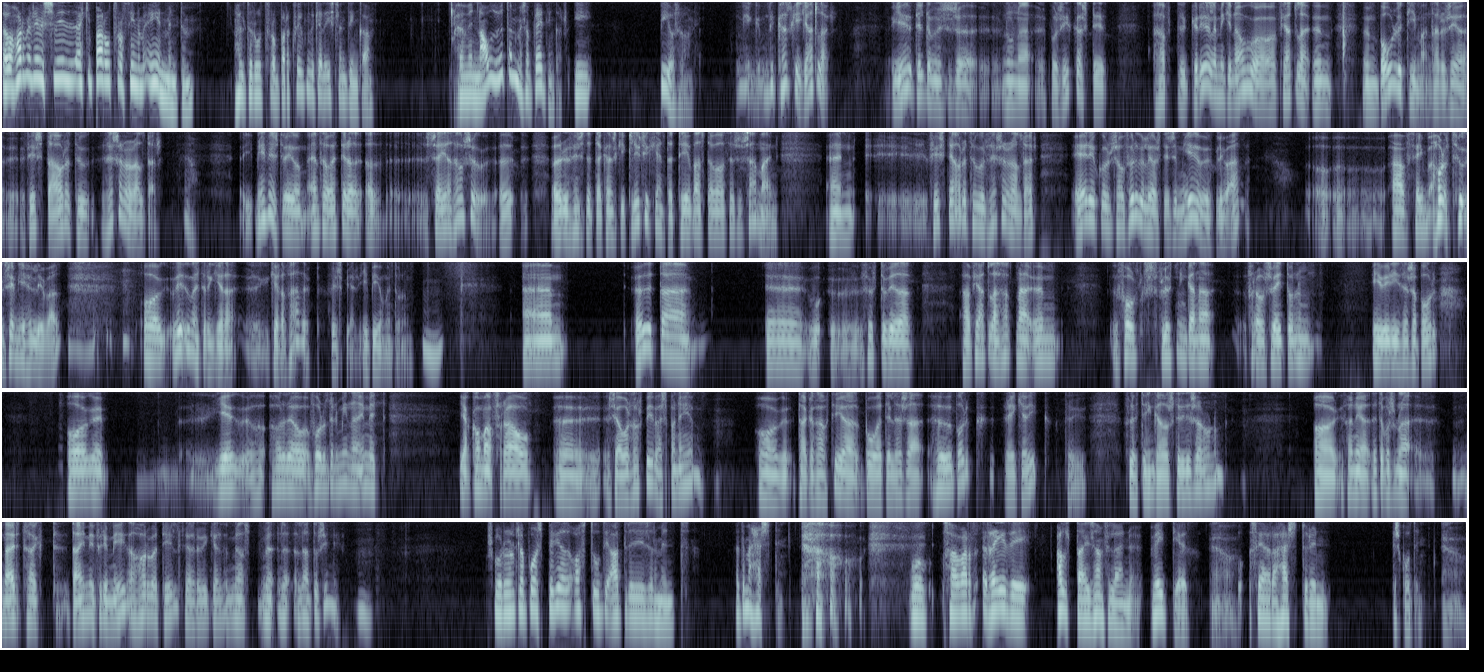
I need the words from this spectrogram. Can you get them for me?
þú horfir yfir sviðið ekki bara út frá þínum eigin myndum heldur út frá bara kveikmyndagerði Íslandinga höfum við náðu utanum þessar breytingar í bíósögunni kannski ekki allar ég hef til dæmis uh, núna upp á síkastið haft greiðilega mikið áhuga að fjalla um, um bólutíman, þar að segja fyrsta áratug þessar áraldar. Mér finnst við um ennþá eftir að, að segja þá sögu. Öðru finnst þetta kannski klísikjent að tefa alltaf á þessu sama en, en e, fyrsti áratugur þessar áraldar er ykkur sá förðulegasti sem ég hef upplifað af þeim áratugum sem ég hef lifað. Og við um eftir að gera, gera það upp fyrst mér í bíómyndunum. Mm. um, auðvitað uh, þurftu við að, að fjalla þarna um fólksflutningana frá sveitunum yfir í þessa borg. Og uh, ég horfið á fóröldurinn mín að einmitt ég koma frá uh, sjávarþorpi, Vespanegjum og taka þátt í að búa til þessa höfuborg, Reykjavík. Þau fluttu hingað á stríðisarunum og þannig að þetta var svona eh, nærtækt dæmi fyrir mig að horfa til þegar við gerðum með, með land og síni mm. Svo eru örgulega búið að spyrjaðu oft út í atriði í þessari mynd. Þetta með hestin Já og það var reyði alltaf í samfélaginu, veit ég Já. þegar að hesturinn er skotin Já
